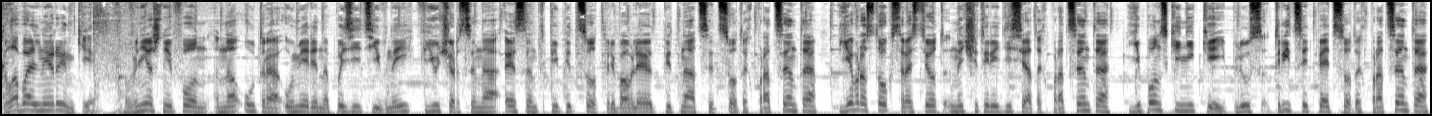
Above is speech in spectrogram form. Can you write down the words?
Глобальные рынки. Внешний фон на утро умеренно позитивный. Фьючерсы на S&P 500 прибавляют 15%, Евростокс растет на 0,4%, японский Никей плюс 35%,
